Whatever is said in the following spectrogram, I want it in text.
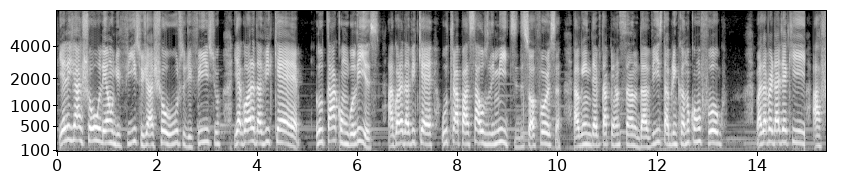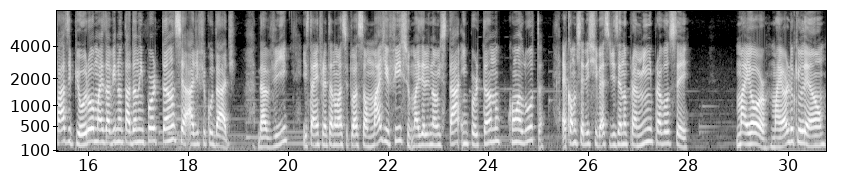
E ele já achou o leão difícil, já achou o urso difícil. E agora Davi quer lutar com Golias. Agora Davi quer ultrapassar os limites de sua força. Alguém deve estar tá pensando: Davi está brincando com o fogo. Mas a verdade é que a fase piorou, mas Davi não está dando importância à dificuldade. Davi está enfrentando uma situação mais difícil, mas ele não está importando com a luta. É como se ele estivesse dizendo para mim e para você: maior, maior do que o leão,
